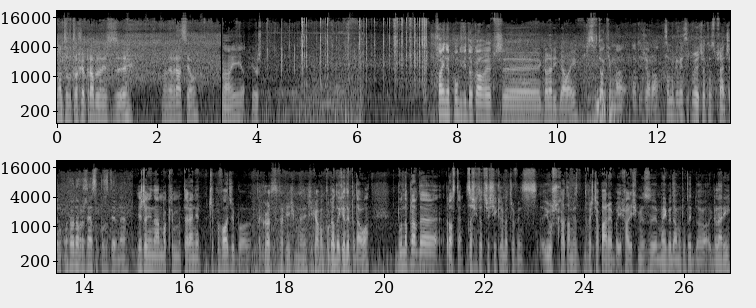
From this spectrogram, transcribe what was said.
No to trochę problem jest z y, manewracją. No i już. Fajny punkt widokowy przy Galerii Białej z widokiem na, nad jezioro. Co mogę więcej powiedzieć o tym sprzęcie? Na pewno wrażenia są pozytywne. Jeżdżenie na mokrym terenie czy po wodzie, bo akurat trafiliśmy na nieciekawą pogodę, kiedy padało, było naprawdę proste. Zasięg to 30 km, więc już chyba tam jest 20 parę, bo jechaliśmy z mojego domu tutaj do galerii.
